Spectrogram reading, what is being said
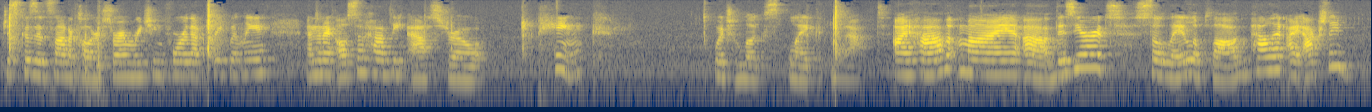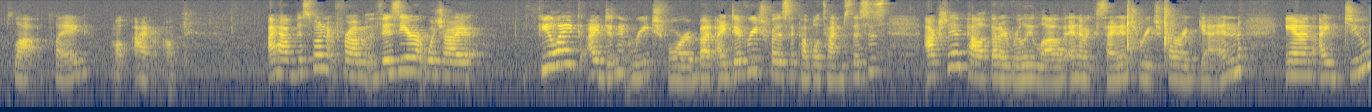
just because it's not a color store I'm reaching for that frequently. And then I also have the Astro Pink, which looks like that. I have my uh, Viseart Soleil La Plague palette. I actually, pla plague? Well, I don't know. I have this one from Viseart, which I feel like I didn't reach for, but I did reach for this a couple times. This is actually a palette that I really love and I'm excited to reach for again. And I do,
